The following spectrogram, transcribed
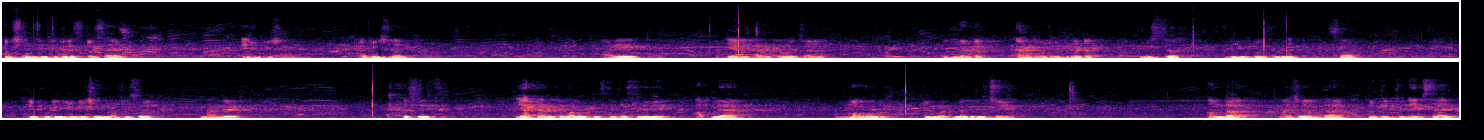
प्रशांतजी दिग्रसकर साहेब एज्युकेशन ऑफिसर. आणि या कार्यक्रमाच्या उद्घाटक कार्यक्रमाचे उद्घाटक mister Dilip Bansude sir deputy education officer Nanded. तसेच या कार्यक्रमाला उपस्थित असलेले आपल्या माहूर किनवट नगरीचे आमदार माजी आमदार प्रदीपजी नाईक साहेब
